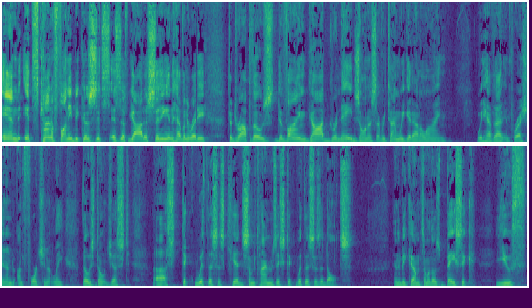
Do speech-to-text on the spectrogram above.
And it's kind of funny because it's as if God is sitting in heaven ready to drop those divine God grenades on us every time we get out of line. We have that impression. And unfortunately, those don't just uh, stick with us as kids, sometimes they stick with us as adults. And they become some of those basic youth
